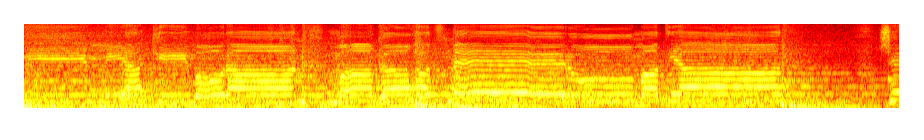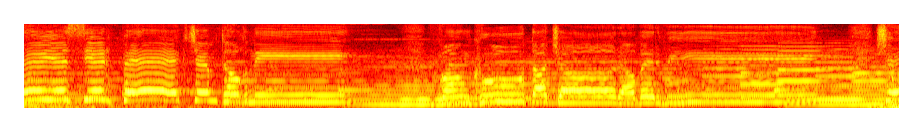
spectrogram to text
Իմ միակի մորան, մագաղացներ երբեք չեմ թողնի Վանքու տաճար ավերվի Չէ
